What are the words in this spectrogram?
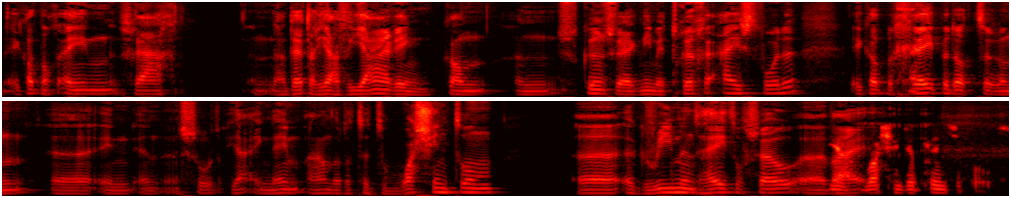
Ik had nog één vraag. Na 30 jaar verjaring kan een kunstwerk niet meer teruggeëist worden. Ik had begrepen dat er een, uh, in, een, een, soort... Ja, ik neem aan dat het het Washington Agreement heet of zo. ja, waar... Washington Principles.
